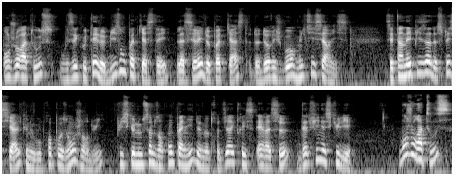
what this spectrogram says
Bonjour à tous, vous écoutez le Bison Podcasté, la série de podcasts de De Richebourg Multiservice. C'est un épisode spécial que nous vous proposons aujourd'hui, puisque nous sommes en compagnie de notre directrice RSE, Delphine Esculier. Bonjour à tous.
